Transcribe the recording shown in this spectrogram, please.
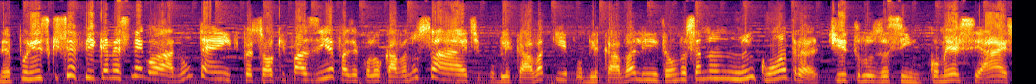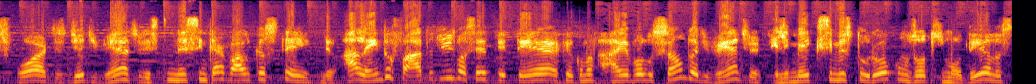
É por isso que você fica nesse negócio. Ah, não tem. O pessoal que fazia, fazia, colocava no site, publicava aqui, publicava ali. Então você não, não encontra títulos assim, comerciais fortes de adventures nesse intervalo que eu citei. entendeu? Além do fato de você ter, como a evolução do adventure, ele meio que se misturou com os outros modelos.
